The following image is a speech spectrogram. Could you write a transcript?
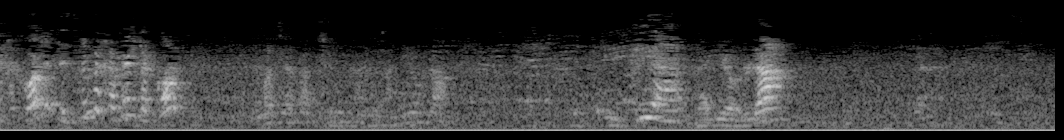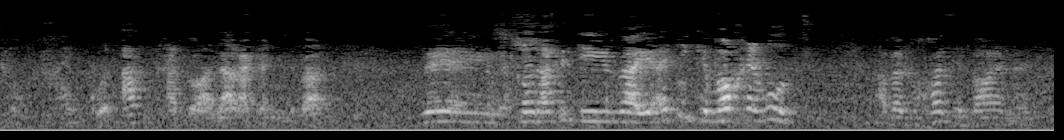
לחכות עוד 25 דקות? אמרתי לבת שלי, "אני- עולה. זה הגיע, ואני עולה. אף אחד לא עלה, רק אני לבד. וישבתי והייתי כמו חירות. אבל בכל זאת באה אליי איזה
